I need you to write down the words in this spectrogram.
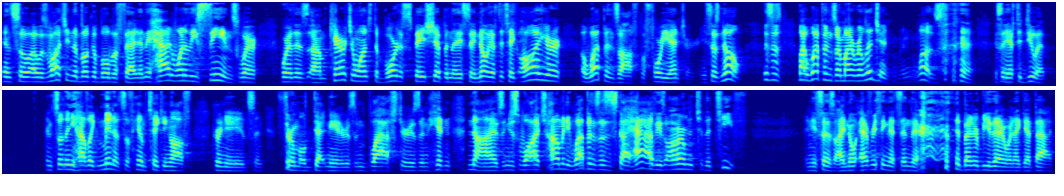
And so I was watching the book of Boba Fett, and they had one of these scenes where where this um, character wants to board a spaceship, and they say, "No, you have to take all your uh, weapons off before you enter." And he says, "No, this is my weapons are my religion." And it was. they say you have to do it. And so then you have like minutes of him taking off grenades and thermal detonators and blasters and hidden knives, and just watch how many weapons does this guy have? He's armed to the teeth. And he says, I know everything that's in there. it better be there when I get back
